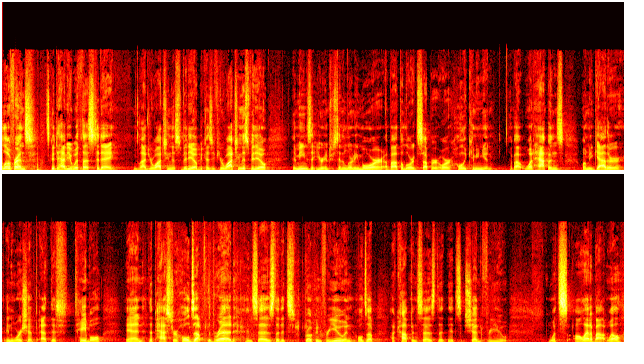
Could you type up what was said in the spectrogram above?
Hello, friends. It's good to have you with us today. I'm glad you're watching this video because if you're watching this video, it means that you're interested in learning more about the Lord's Supper or Holy Communion, about what happens when we gather in worship at this table and the pastor holds up the bread and says that it's broken for you and holds up a cup and says that it's shed for you. What's all that about? Well,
